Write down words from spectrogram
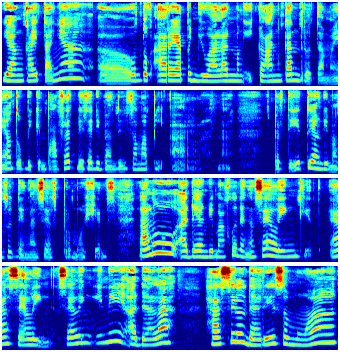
yang kaitannya uh, untuk area penjualan mengiklankan terutama ya untuk bikin pamflet biasanya dibantuin sama PR. Nah, seperti itu yang dimaksud dengan sales promotions. Lalu ada yang dimaksud dengan selling gitu ya, selling. Selling ini adalah hasil dari semua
